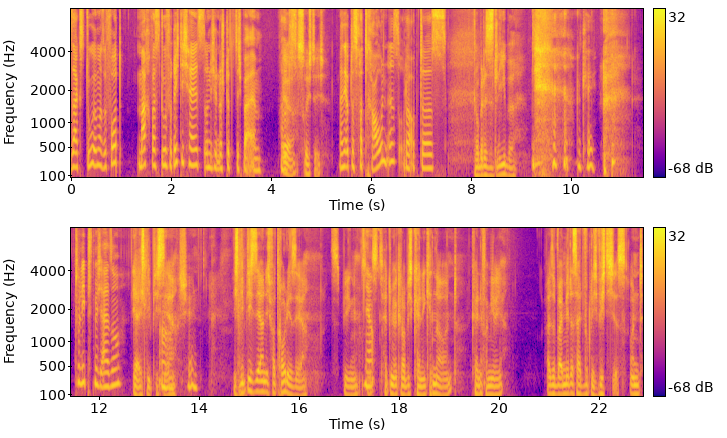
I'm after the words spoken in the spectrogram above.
sagst du immer sofort, mach, was du für richtig hältst und ich unterstütze dich bei allem. Also ja, das ist richtig. Ich weiß nicht, ob das Vertrauen ist oder ob das. Ich glaube, das ist Liebe. okay. Du liebst mich also? Ja, ich liebe dich sehr. Oh, schön. Ich liebe dich sehr und ich vertraue dir sehr. Deswegen, sonst ja. hätten wir, glaube ich, keine Kinder und keine Familie. Also, weil mir das halt wirklich wichtig ist. Und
